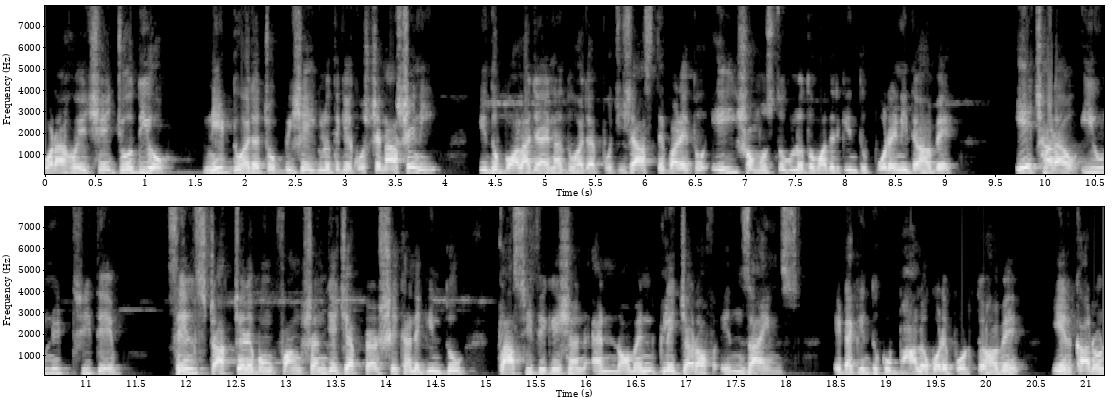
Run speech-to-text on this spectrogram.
করা হয়েছে, যদিও নিট দু হাজার চব্বিশে এইগুলো থেকে কোশ্চেন আসেনি। কিন্তু বলা যায় না দু হাজার পঁচিশে আসতে পারে, তো এই সমস্তগুলো তোমাদের কিন্তু পড়ে নিতে হবে। এছাড়াও ইউনিট থ্রিতে সেল স্ট্রাকচার এবং ফাংশন যে চ্যাপ্টার সেখানে কিন্তু classification and nomenclature of enzymes এটা কিন্তু খুব ভালো করে পড়তে হবে। এর কারণ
